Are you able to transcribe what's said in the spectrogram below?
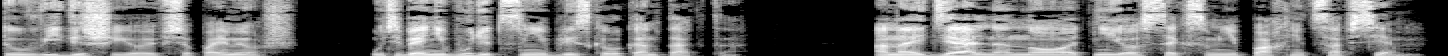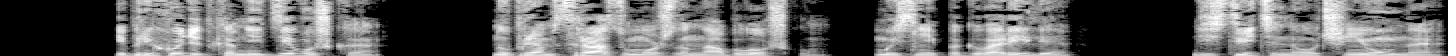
ты увидишь ее и все поймешь. У тебя не будет с ней близкого контакта. Она идеальна, но от нее сексом не пахнет совсем. И приходит ко мне девушка, ну прям сразу можно на обложку. Мы с ней поговорили, действительно очень умная,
